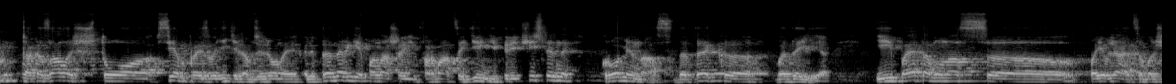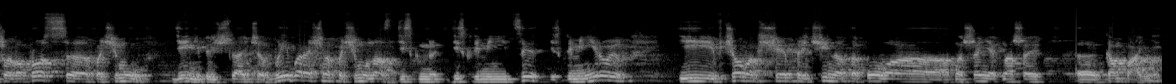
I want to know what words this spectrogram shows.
оказалось, что всем производителям зеленой электроэнергии, по нашей информации, деньги перечислены, кроме нас, ДТЭК, э, ВДЕ. И поэтому у нас э, появляется большой вопрос, э, почему деньги перечисляются выборочно, почему нас дискриминируют, и в чем вообще причина такого отношения к нашей компании.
